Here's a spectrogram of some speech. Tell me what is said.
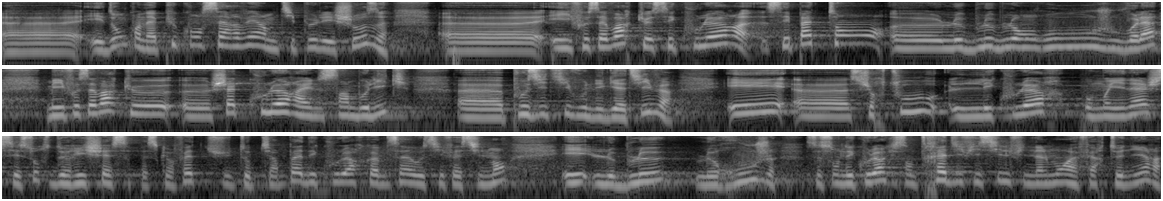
Euh, et donc, on a pu conserver un petit peu les choses. Euh, et il faut savoir que ces couleurs, c'est pas tant le bleu, blanc, rouge, ou voilà, mais il faut savoir que chaque couleur a une symbolique, positive ou négative. Et surtout, les couleurs au Moyen Âge, c'est source de richesse, parce qu'en fait, tu n'obtiens pas des couleurs comme ça aussi facilement. Et le bleu, le rouge, ce sont des couleurs qui sont très difficiles finalement à faire tenir.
